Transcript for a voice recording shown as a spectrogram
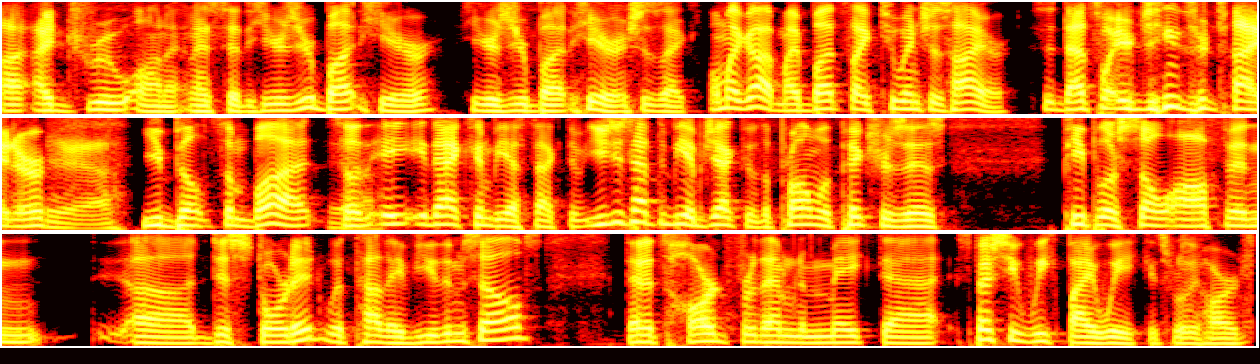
I drew on it, and I said, "Here's your butt here. Here's your butt here." And she's like, "Oh my god, my butt's like two inches higher." I said, "That's why your jeans are tighter. Yeah. you built some butt, so it, that can be effective. You just have to be objective. The problem with pictures is people are so often uh, distorted with how they view themselves that it's hard for them to make that, especially week by week. It's really hard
